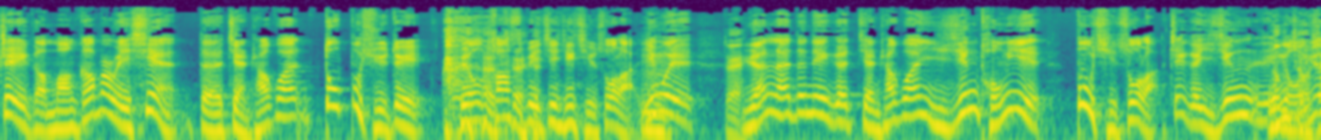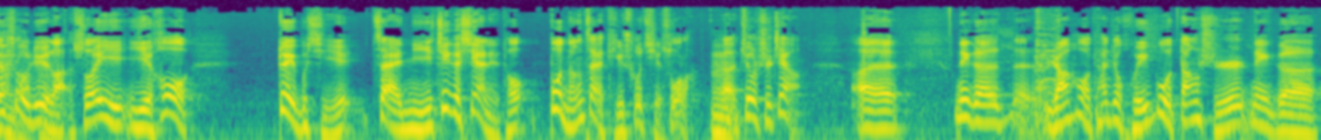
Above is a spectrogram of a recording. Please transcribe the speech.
这个 Montgomery 县的检察官都不许对 Bill Cosby 进行起诉了，因为原来的那个检察官已经同意不起诉了，这个已经有约束力了，所以以后。对不起，在你这个县里头不能再提出起诉了，呃，就是这样，呃，那个，然后他就回顾当时那个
